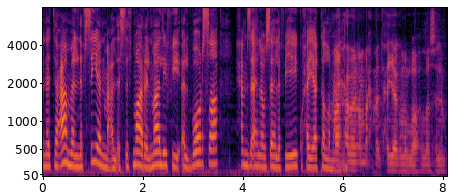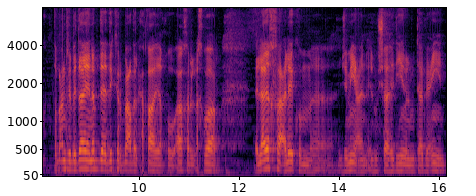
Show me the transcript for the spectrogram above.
نتعامل نفسيا مع الاستثمار المالي في البورصة حمزة أهلا وسهلا فيك وحياك الله معنا. مرحبا أم أحمد حياكم الله الله يسلمكم. طبعا في البداية نبدأ ذكر بعض الحقائق وآخر الأخبار. لا يخفى عليكم آه، جميعا المشاهدين والمتابعين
